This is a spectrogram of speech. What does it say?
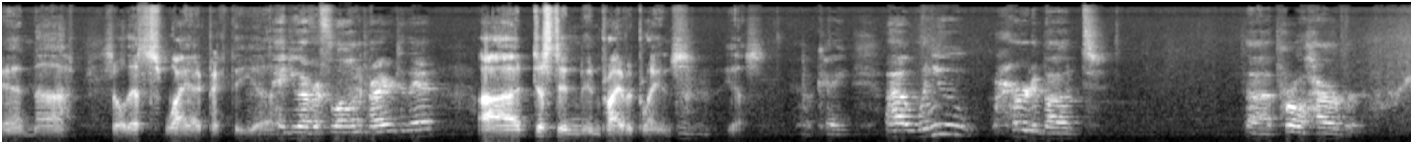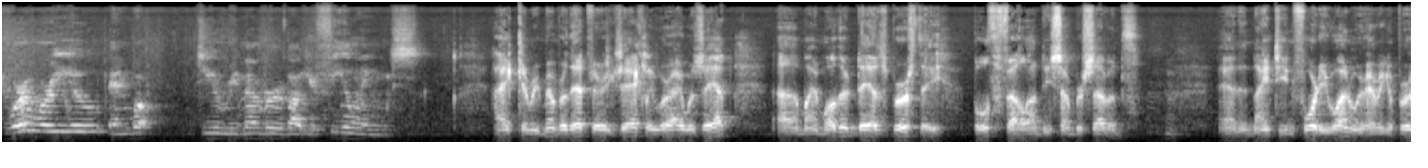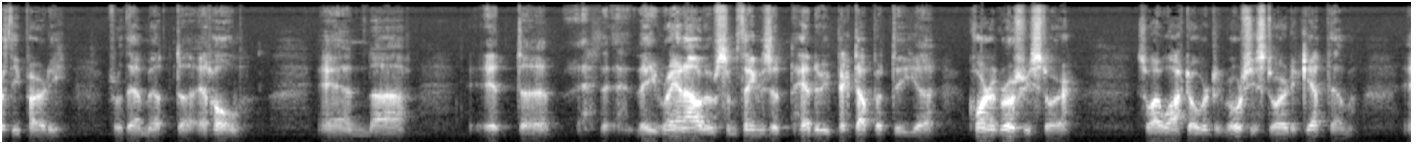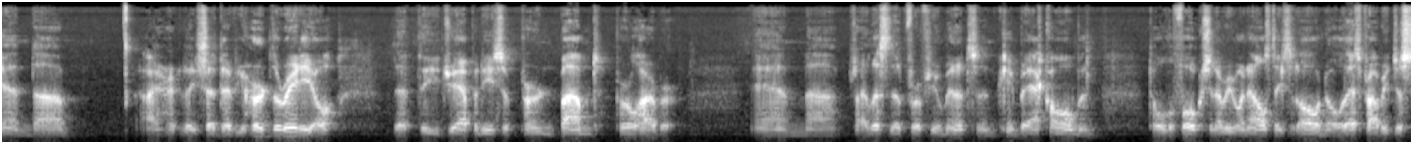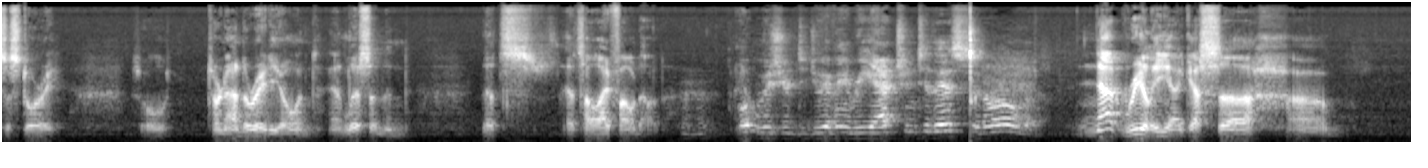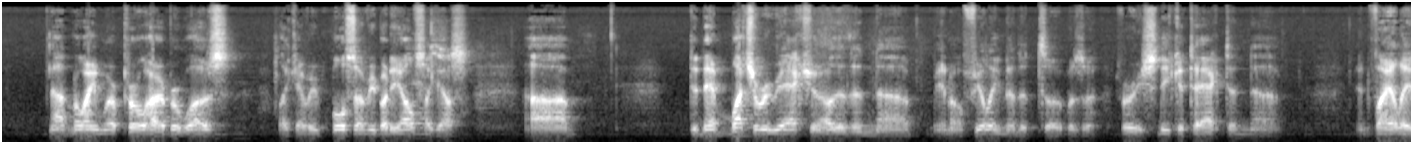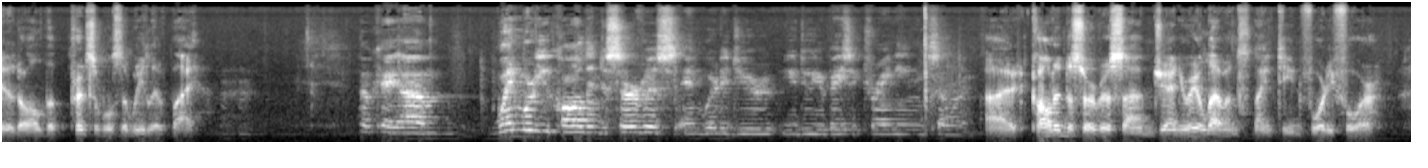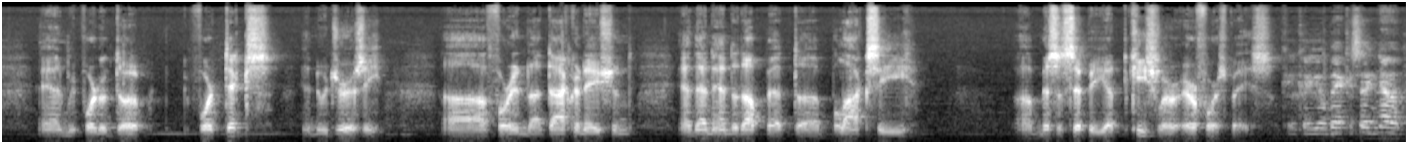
And uh, so that's why I picked the, uh, Had you ever flown prior to that? uh, just in, in private planes, yes. Okay. Uh, when you heard about uh, Pearl Harbor, where were you and what do you remember about your feelings? I can remember that very exactly where I was at. Uh, my mother and dad's birthday both fell on December 7th. And in 1941, we were having a birthday party for them at, uh, at home. And uh, it, uh, they ran out of some things that had to be picked up at the uh, corner grocery store. So I walked over to the grocery store to get them. And um, I heard, they said, Have you heard the radio? That the Japanese have bombed Pearl Harbor. And uh, so I listened to it for a few minutes and came back home and told the folks and everyone else. They said, oh no, that's probably just a story. So turn on the radio and, and listen, and that's, that's how I found out. What was your, did you have any reaction to this at all? Not really, I guess, uh, um, not knowing where Pearl Harbor was, like every, most everybody else, I guess. Um, didn't have much of a reaction other than, uh, you know, feeling that it uh, was a very sneak attack and, uh, and violated all the principles that we live by. Okay, um, when were you called into service and where did you, you do your basic training and so on? I called into service on January 11th, 1944, and reported to Fort Dix in New Jersey uh, for indoctrination, and then ended up at uh, Biloxi, uh, Mississippi at Keesler Air Force Base. Okay, can I go back a second? Now,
